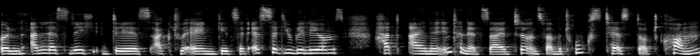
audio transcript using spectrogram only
und anlässlich des aktuellen GZSZ-Jubiläums hat eine Internetseite, und zwar betrugstest.com,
